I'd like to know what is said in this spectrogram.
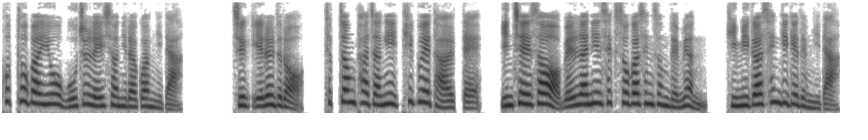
포토바이오 모듈레이션이라고 합니다. 즉 예를 들어 특정 파장이 피부에 닿을 때 인체에서 멜라닌 색소가 생성되면 기미가 생기게 됩니다.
